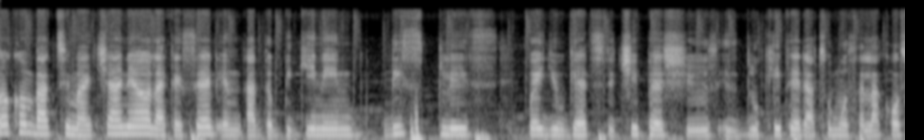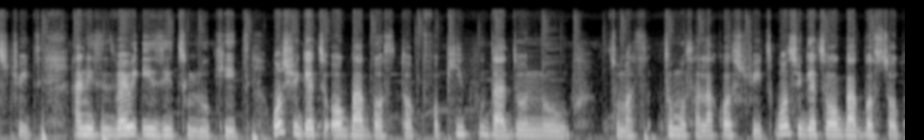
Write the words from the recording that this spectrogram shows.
Welcome back to my channel like i said in at the beginning this place where you get the cheapest shoes is located at Thomas Alako Street and it is very easy to locate. Once you get to Ogba bus stop, for people that don't know Thomas Street, once you get to Ogba bus stop,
